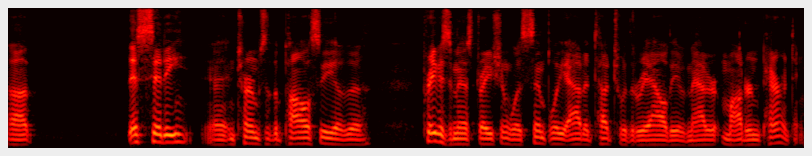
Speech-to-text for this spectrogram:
Uh, this city, uh, in terms of the policy of the previous administration, was simply out of touch with the reality of matter, modern parenting.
